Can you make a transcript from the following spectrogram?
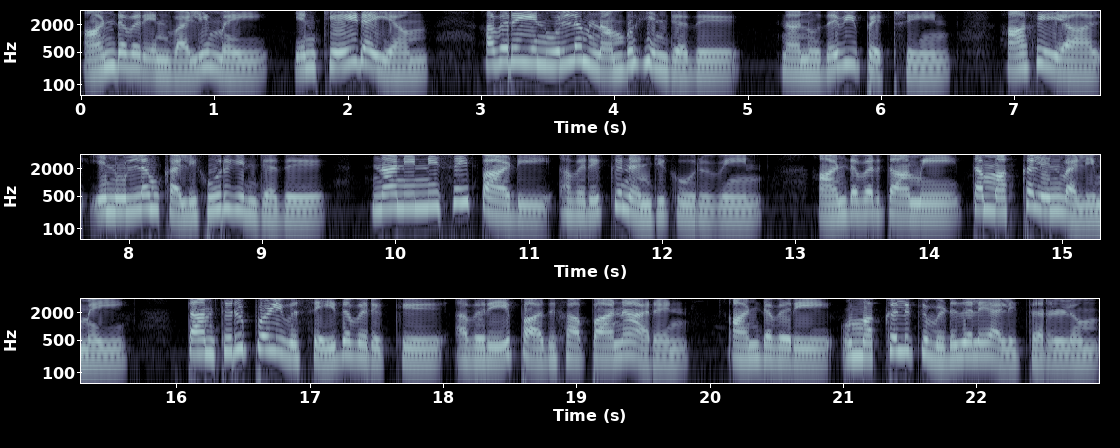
ஆண்டவர் என் வலிமை என் கேடயம் அவரை என் உள்ளம் நம்புகின்றது. நான் உதவி பெற்றேன். ஆகையால் என் உள்ளம் கலிகூறுகின்றது. நான் இன்னிசை பாடி அவருக்கு நன்றி கூறுவேன். ஆண்டவர் தாமே தம் மக்களின் வலிமை. தாம் திருப்பொழிவு செய்தவருக்கு அவரே பாதுகாப்பான அரண். ஆண்டவரே உம் மக்களுக்கு விடுதலை அளித்தருளும்.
